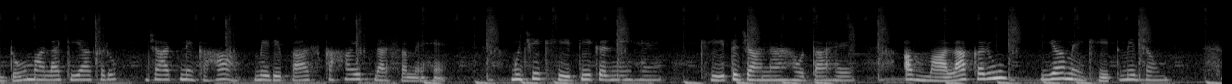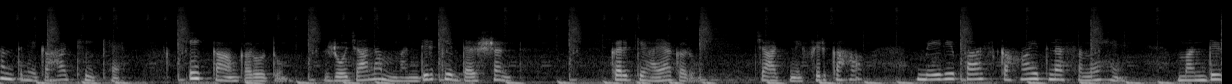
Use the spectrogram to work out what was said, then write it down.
दो माला किया करो। जाट ने कहा, मेरे पास कहाँ इतना समय है? मुझे खेती करनी है, खेत जाना होता है। अब माला करूँ या मैं खेत में जाऊँ? संत ने कहा, ठीक है। एक काम करो तुम, रोज़ाना मंदिर के दर्शन करके आया करो। जाट ने फिर कहा, मेरे पास कहाँ इतना समय है? मंदिर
